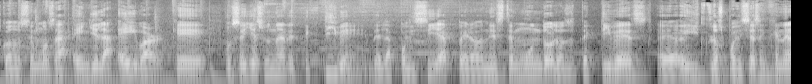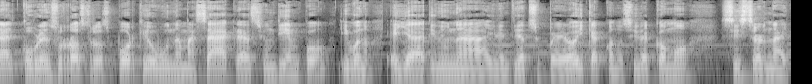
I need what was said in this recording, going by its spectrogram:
conocemos a Angela Abar, que pues ella es una detective de la policía, pero en este mundo los detectives eh, y los policías en general cubren sus rostros porque hubo una masacre hace un tiempo. Y bueno, ella ella tiene una identidad superheroica conocida como Sister Knight.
